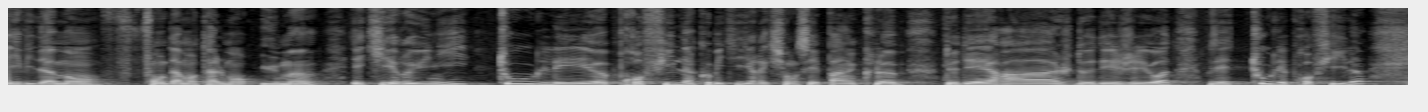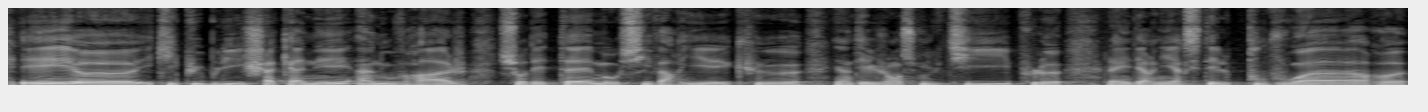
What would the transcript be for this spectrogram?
évidemment fondamentalement humain et qui réunit tous les euh, profils d'un comité de direction. C'est pas un club de DRH, de DG et autres. Vous avez tous les profils et, euh, qui publie chaque année un ouvrage sur des thèmes aussi variés que l'intelligence multiple. L'année dernière, c'était le pouvoir. Euh,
